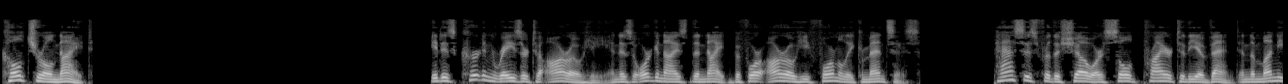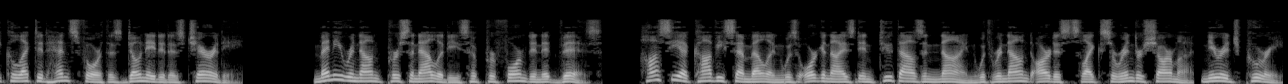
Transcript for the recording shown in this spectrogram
Cultural night It is curtain raiser to Arohi and is organized the night before Arohi formally commences. Passes for the show are sold prior to the event and the money collected henceforth is donated as charity. Many renowned personalities have performed in it viz. Hasya Kavi Sammelan was organized in 2009 with renowned artists like Surinder Sharma, Neeraj Puri,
